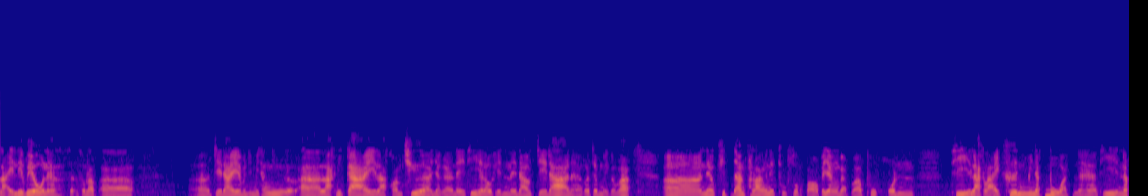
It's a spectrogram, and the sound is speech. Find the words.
หลายเลเวลนะสำหรับอ่าเจไดมันจะมีทั้งอ่าหลักนิกายหลักความเชื่ออย่างในที่เราเห็นในดาวเจด้านะฮะก็จะเหมือนกับว่าอ่าแนวคิดด้านพลังเนี่ยถูกส่งต่อไปยังแบบว่าผู้คน ที่หลากหลายขึ้นมีนักบวชนะฮะที่นับ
